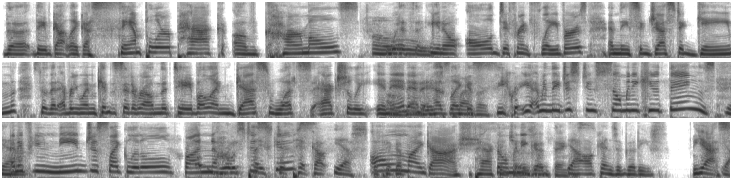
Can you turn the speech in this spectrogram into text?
the they've got like a sampler pack of caramels Oh. with you know all different flavors and they suggest a game so that everyone can sit around the table and guess what's actually in Oh, it and it has like a secret yeah, I mean they just do so many cute things Yeah. and if you need just like little fun Great hostess place to gifts pick up. Yes. To oh pick up my gosh so many good things Yeah, all kinds of goodies. Yes, Yeah.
